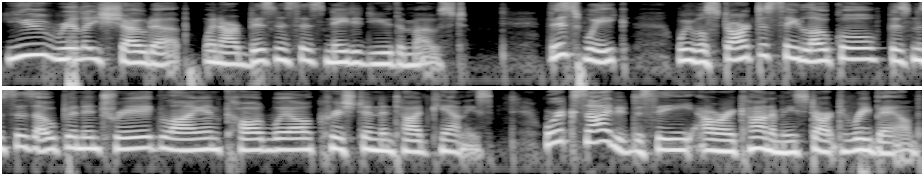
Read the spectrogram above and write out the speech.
You really showed up when our businesses needed you the most. This week, we will start to see local businesses open in Trigg, Lyon, Caldwell, Christian, and Todd counties. We're excited to see our economy start to rebound.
